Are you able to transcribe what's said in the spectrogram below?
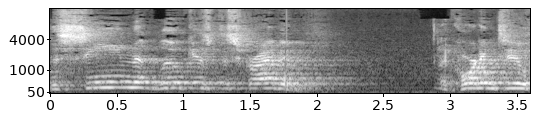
the scene that Luke is describing. According to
